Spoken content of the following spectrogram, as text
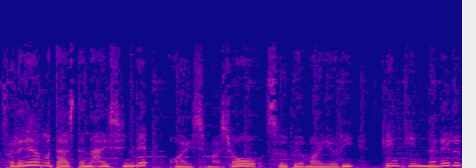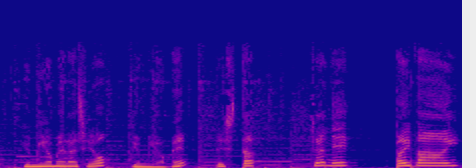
それではまた明日の配信でお会いしましょう。数秒前より元気になれる弓嫁ラジオ、弓嫁でした。じゃあね、バイバイ。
